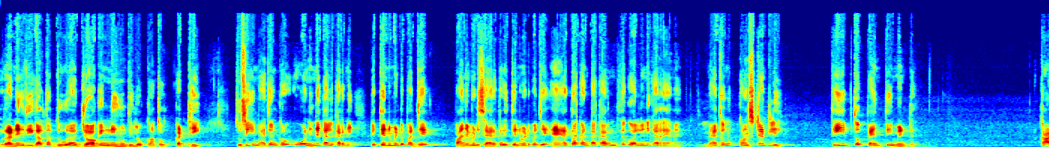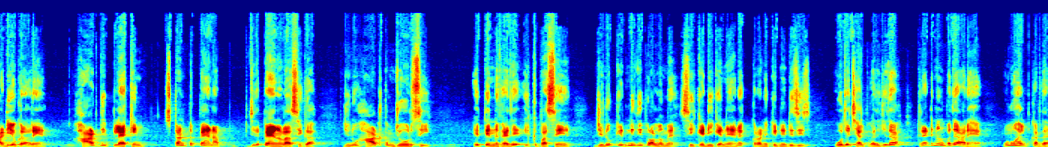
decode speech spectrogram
ਰਨਿੰਗ ਦੀ ਗੱਲ ਤਾਂ ਦੂਰ ਹੈ ਜੋਗਿੰਗ ਨਹੀਂ ਹੁੰਦੀ ਲੋਕਾਂ ਤੋਂ, ਇਕੱਠੀ। ਤੁਸੀਂ ਇਮੇਜਿਨ ਕਰੋ, ਉਹ ਨਹੀਂ ਨਾ ਗੱਲ ਕਰਨੀ ਕਿ 3 ਮਿੰਟ ਭੱਜੇ 5 ਮਿੰਟ ਸੈਰ ਕਰੀ 3 ਮਿੰਟ ਭੱਜੇ, ਐ ਅੱਧਾ ਘੰਟਾ ਕਰਨ ਦੀ ਤਾਂ ਗੱਲ ਹੀ ਨਹੀਂ ਕਰ ਰਿਹਾ ਮੈਂ। ਮੈਂ ਤੁਹਾਨੂੰ ਕਨਸਟੈਂਟਲੀ 30 ਤੋਂ 35 ਮਿੰਟ ਕਾਰਡੀਓ ਕਰਾ ਰਹੇ ਹਾਂ। ਹਾਰਟ ਦੀ ਪਲੈਕਿੰਗ ਸਟੰਟ ਪੈਣਾ, ਜਿਹਦੇ ਪੈਣ ਵਾਲਾ ਸੀਗਾ, ਜਿਹਨੂੰ ਹਾਰਟ ਕਮਜ਼ੋਰ ਸੀ, ਇਹ ਤਿੰਨ ਫਾਇਦੇ ਇੱਕ ਪਾਸੇ ਹੈ। ਜਿਹਨੂੰ ਕਿਡਨੀ ਦੀ ਪ੍ਰੋਬਲਮ ਹੈ ਸੀਕੇਡੀ ਕਹਿੰਦੇ ਹੈ ਨਾ ਕ੍ਰੋਨਿਕ ਕਿਡਨੀ ਡਿਜ਼ੀਜ਼ ਉਹਦੇ 'ਚ ਹੈਲਪ ਕਰਦਾ, ਜਿਹਦਾ ਕ੍ਰੈਟਿਨਿਨ ਵਧਿਆ ਆ ਰਿਹਾ ਹੈ, ਉਹਨੂੰ ਹੈਲਪ ਕਰਦਾ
